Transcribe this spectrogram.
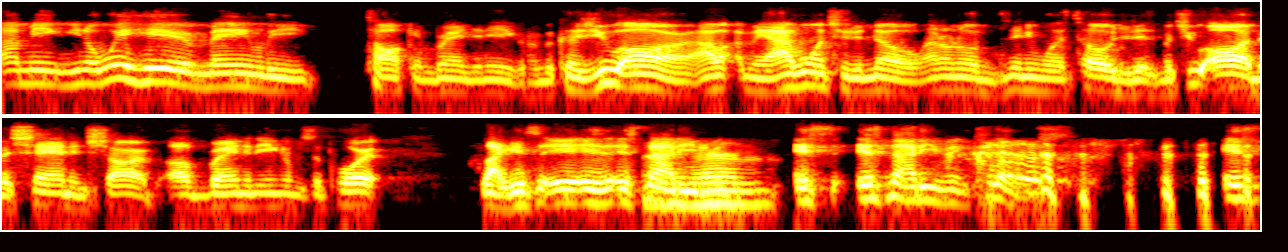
I mean, you know, we're here mainly talking Brandon Ingram because you are. I, I mean, I want you to know. I don't know if anyone's told you this, but you are the Shannon Sharpe of Brandon Ingram support. Like it's it, it's not even it's it's not even close. it's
